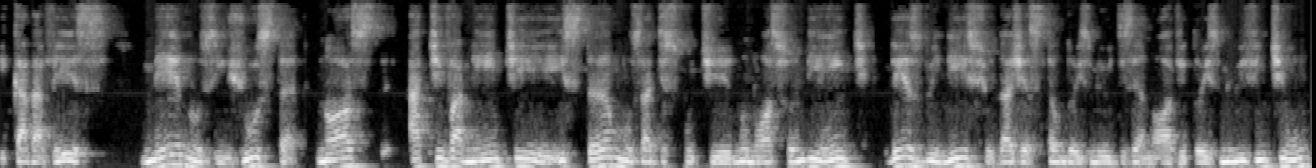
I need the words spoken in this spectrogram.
e cada vez menos injusta, nós ativamente estamos a discutir no nosso ambiente, desde o início da gestão 2019-2021,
